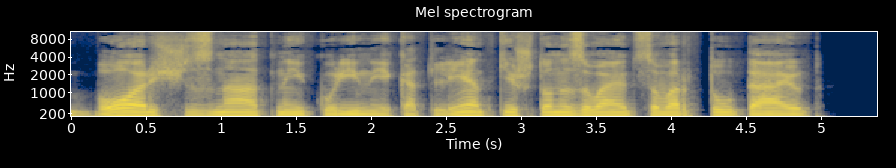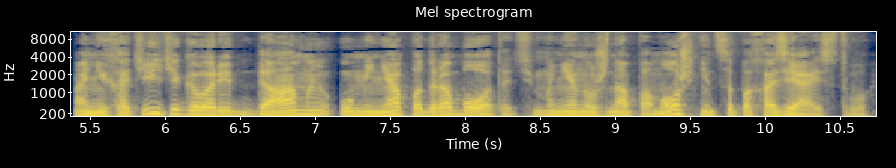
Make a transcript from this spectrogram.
Борщ знатный, куриные котлетки, что называются, во рту тают. А не хотите, говорит, дамы, у меня подработать. Мне нужна помощница по хозяйству,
